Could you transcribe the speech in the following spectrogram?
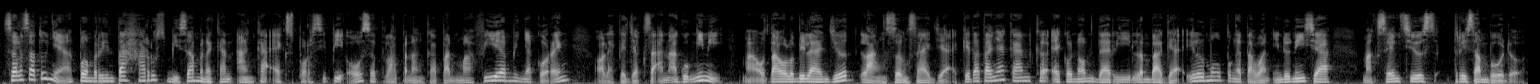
Salah satunya, pemerintah harus bisa menekan angka ekspor CPO setelah penangkapan mafia minyak goreng oleh Kejaksaan Agung ini. Mau tahu lebih lanjut? Langsung saja kita tanyakan ke ekonom dari Lembaga Ilmu Pengetahuan Indonesia, Maxensius Trisambodo.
